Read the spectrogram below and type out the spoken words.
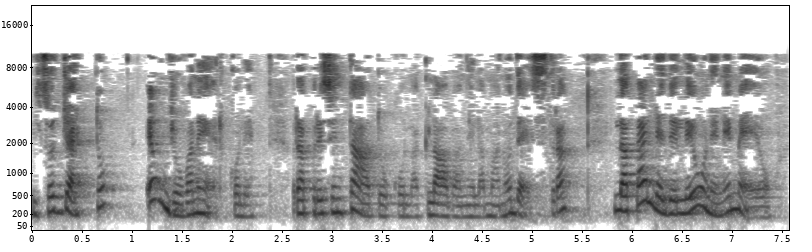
Il soggetto è un giovane Ercole, rappresentato con la clava nella mano destra, la pelle del leone Nemeo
